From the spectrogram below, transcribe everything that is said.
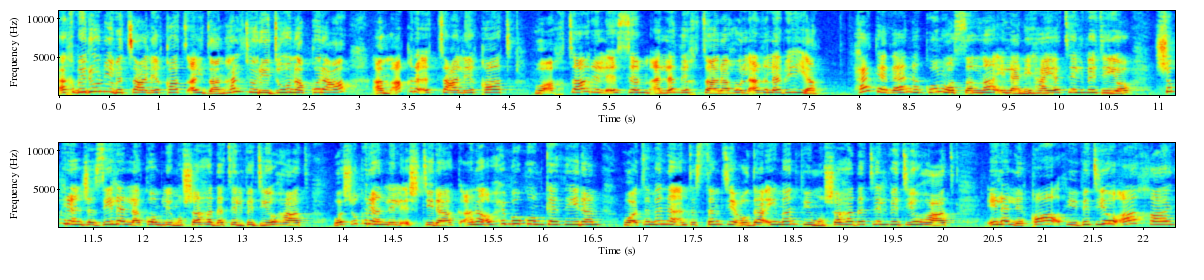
أخبروني بالتعليقات أيضا. هل تريدون قرعة أم أقرأ التعليقات وأختار الاسم الذي اختاره الأغلبية؟ هكذا نكون وصلنا إلى نهاية الفيديو. شكرا جزيلا لكم لمشاهدة الفيديوهات وشكرا للاشتراك. أنا أحبكم كثيرا وأتمنى أن تستمتعوا دائما في مشاهدة الفيديوهات. إلى اللقاء في فيديو آخر.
